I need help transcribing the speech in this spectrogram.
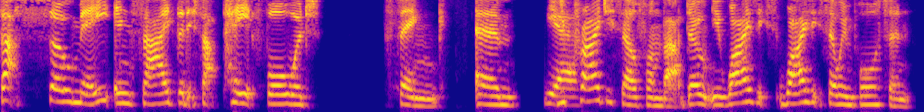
that's so me inside that it's that pay it forward thing. Um, yeah. You pride yourself on that, don't you? Why is it, why is it so important?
